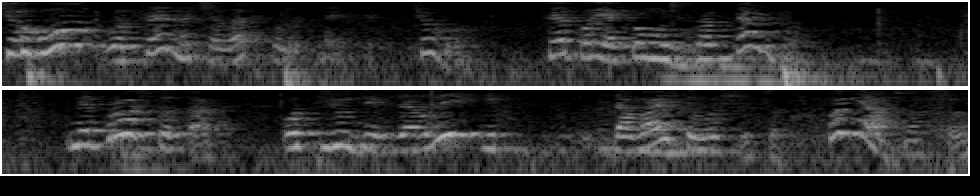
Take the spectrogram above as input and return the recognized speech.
Чого оце почалась колотнеця? Чого? Це по якомусь завданню. Не просто так. От люди взяли і давайте ось це. Понятно, що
